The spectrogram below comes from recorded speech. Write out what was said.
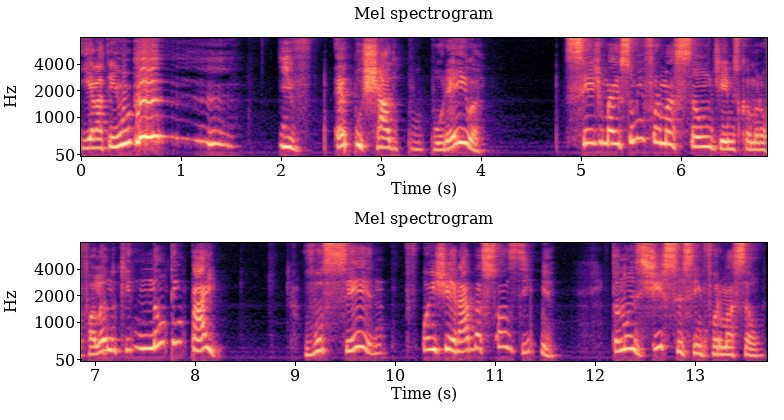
e ela tem um. e é puxado por, por Ewa, seja mais uma informação de James Cameron falando que não tem pai. Você foi gerada sozinha. Então não existe essa informação.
